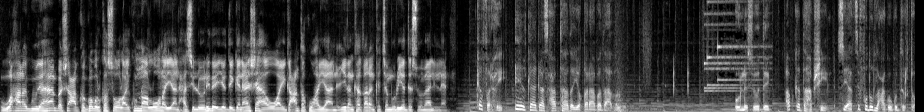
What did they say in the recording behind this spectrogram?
waxaana guud ahaanba shacabka gobolka sool ay ku naalloonayaan xasiloonida iyo deganaanshaha oo ay gacanta ku hayaan ciidanka qaranka jamhuuriyadda somalilan ka farxi ehelkaaga asxaabtaada iyo qaraabadaada. Oo la soo deg abka dahabshiil si aad si fudud lacag ugu dirto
